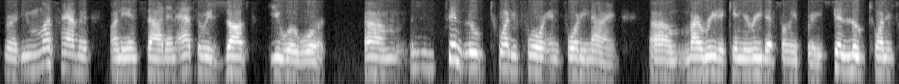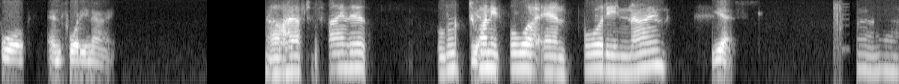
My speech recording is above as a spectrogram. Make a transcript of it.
Spirit. You must have it on the inside, and as a result, you will work. Um, send Luke 24 and 49. Um, my reader, can you read that for me, please? Send Luke 24 and 49. I'll have to find it. Luke Yeah. 24 and 49. Yes. Uh,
